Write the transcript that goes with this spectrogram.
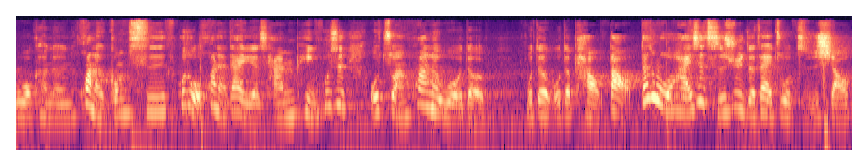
我可能换了公司，或者我换了代理的产品，或是我转换了我的。我的我的跑道，但是我还是持续的在做直销。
